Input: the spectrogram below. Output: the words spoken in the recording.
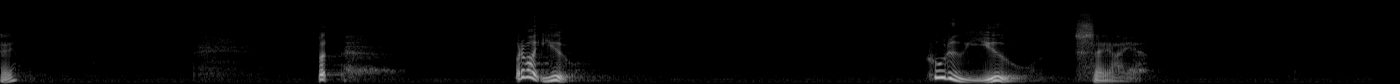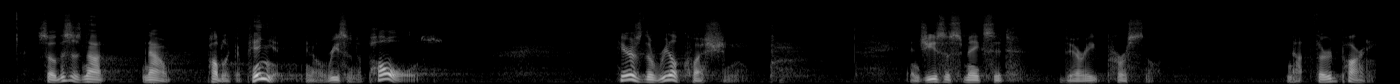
Okay. But what about you? Who do you say I am? So this is not now public opinion you know, recent polls. Here's the real question, and Jesus makes it very personal, not third party.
